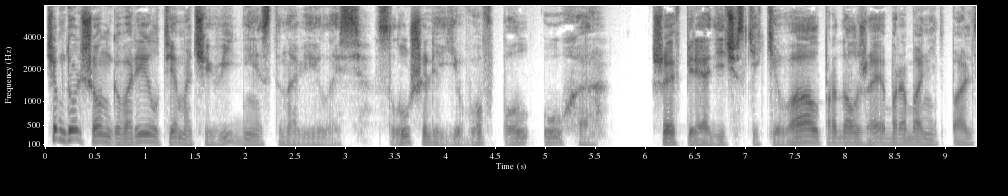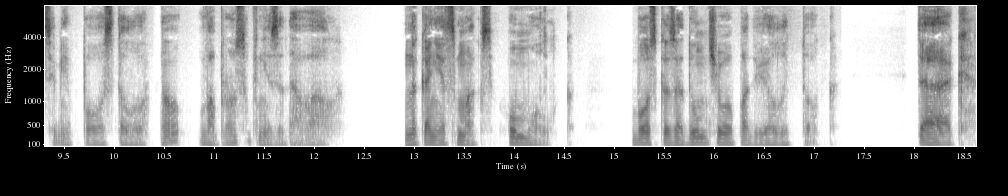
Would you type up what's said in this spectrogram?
Чем дольше он говорил, тем очевиднее становилось. Слушали его в полуха. Шеф периодически кивал, продолжая барабанить пальцами по столу, но вопросов не задавал. Наконец Макс умолк. Боско задумчиво подвел итог. «Так,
